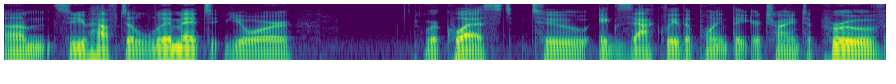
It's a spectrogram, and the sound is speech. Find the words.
Um, so you have to limit your request to exactly the point that you're trying to prove.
